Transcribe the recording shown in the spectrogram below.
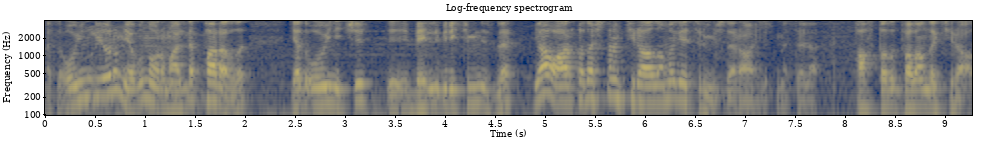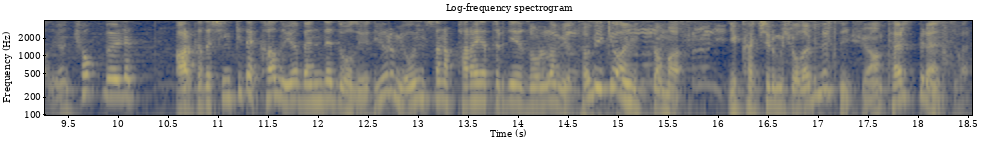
Mesela oyun diyorum ya bu normalde paralı ya da oyun içi e, belli birikiminizle ya arkadaştan kiralama getirmişler aylık mesela. Haftalık falan da kiralıyorsun. Çok böyle arkadaşınki de kalıyor bende de oluyor. Diyorum ya oyun sana para yatır diye zorlamıyor. Tabii ki aynı Sama'yı kaçırmış olabilirsin şu an. Pers Prensi var.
